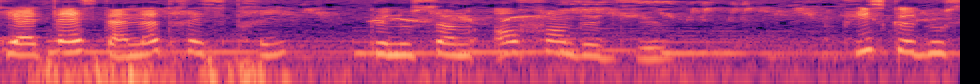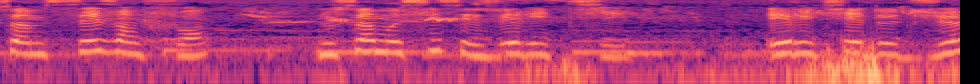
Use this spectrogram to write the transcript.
qui atteste à notre esprit que nous sommes enfants de Dieu. Puisque nous sommes ses enfants, nous sommes aussi ses héritiers, héritiers de Dieu,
